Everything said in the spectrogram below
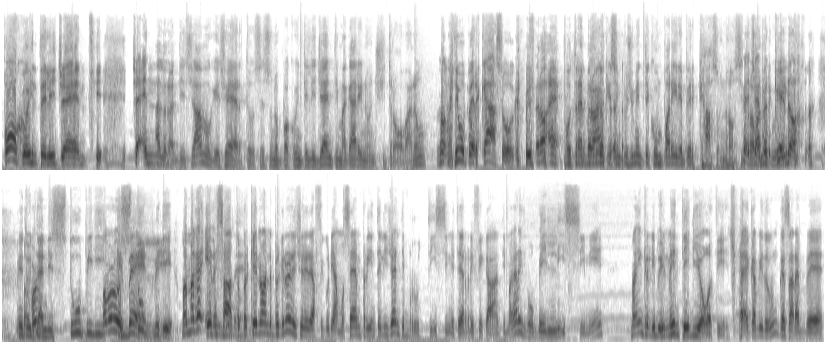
poco intelligenti? Cioè, Allora, diciamo che certo, se sono poco intelligenti magari non ci trovano, no, ma tipo per caso, capito? però eh, potrebbero anche semplicemente comparire per caso, no? Si Eh, cioè, perché qui. no? E tu Ma intendi stupidi Ma proprio e belli. stupidi. Ma magari, eh, esatto, perché, noi- perché noi ce li raffiguriamo sempre intelligenti, bruttissimi, terrificanti, magari tipo bellissimi, ma incredibilmente idioti. Cioè, capito? Comunque sarebbe...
